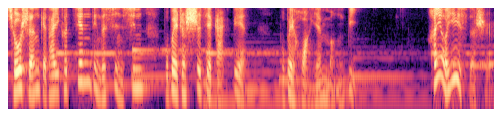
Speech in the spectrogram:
求神给他一颗坚定的信心，不被这世界改变，不被谎言蒙蔽。很有意思的是，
